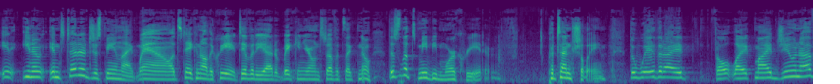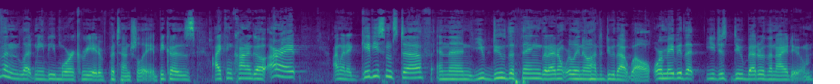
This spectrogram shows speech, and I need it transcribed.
it, you know, instead of just being like, "Well, it's taking all the creativity out of making your own stuff," it's like, no, this lets me be more creative, potentially. The way that I felt like my June oven let me be more creative potentially because I can kind of go, "All right." I'm going to give you some stuff, and then you do the thing that I don't really know how to do that well, or maybe that you just do better than I do.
